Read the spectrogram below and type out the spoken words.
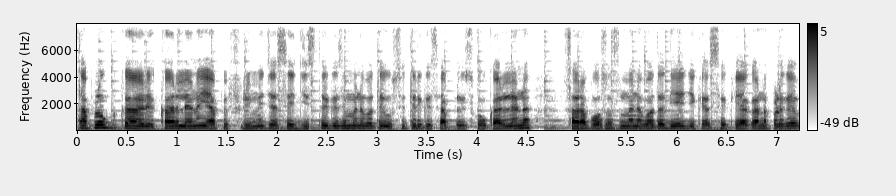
तो आप लोग कर, कर लेना यहाँ पे फ्री में जैसे जिस तरीके से मैंने बताया उसी तरीके से आप लोग इसको कर लेना। सारा प्रोसेस मैंने बता दिया जी कैसे क्या करना पड़ेगा।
